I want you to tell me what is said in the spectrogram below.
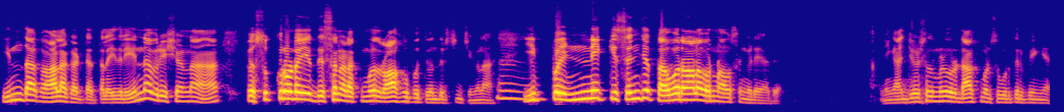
இந்த காலகட்டத்தில் இதுல என்ன ஒரு விஷயம்னா இப்போ சுக்கிரனுடைய திசை நடக்கும்போது ராகு பத்தி வந்துருச்சுன்னு வச்சுங்களேன். இப்போ இன்னைக்கு செஞ்ச தவறால வரணும் அவசியம் கிடையாது. நீங்க அஞ்சு வருஷத்துக்கு முன்னாடி ஒரு டாக்குமெண்ட்ஸ் கொடுத்துருப்பீங்க.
